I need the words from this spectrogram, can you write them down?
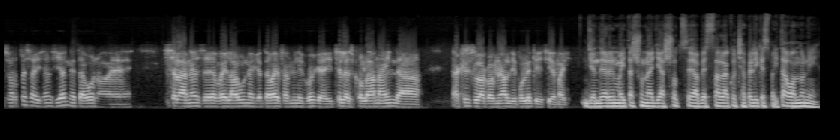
sorpresa izan ziren, eta bueno, e, zelan ez, e, bai lagunek eta bai familikoek, e, itzela eskola nahin da, da kristolako omenaldi politi iztien bai. Jendearen maitasuna jasotzea bezalako txapelik ez baitago, Andoni?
